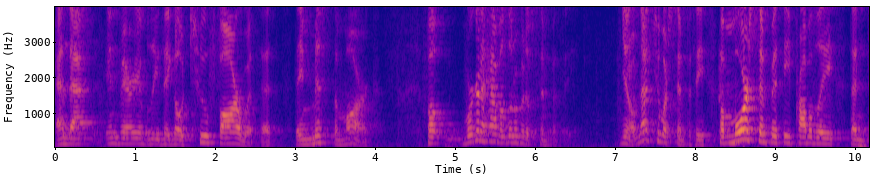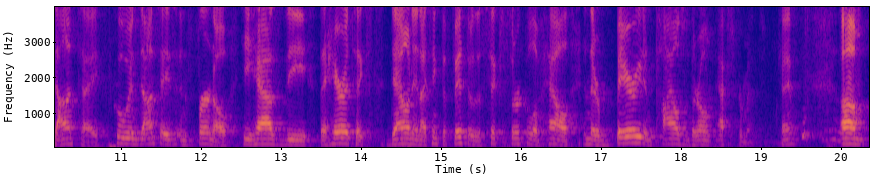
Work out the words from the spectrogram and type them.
and that invariably they go too far with it. They miss the mark. But we're going to have a little bit of sympathy. You know, not too much sympathy, but more sympathy probably than Dante, who in Dante's Inferno, he has the, the heretics down in, I think, the fifth or the sixth circle of hell, and they're buried in piles of their own excrement. Okay? Um,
